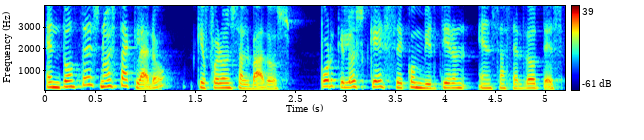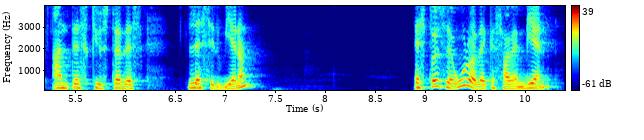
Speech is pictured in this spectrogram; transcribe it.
Entonces no está claro que fueron salvados, porque los que se convirtieron en sacerdotes antes que ustedes les sirvieron. Estoy seguro de que saben bien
